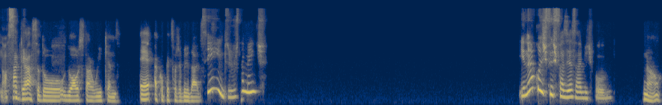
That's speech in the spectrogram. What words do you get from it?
Nossa. A graça do, do All-Star Weekend é a competição de habilidades. Sim, justamente. E não é uma coisa difícil de fazer, sabe? Tipo. Não.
